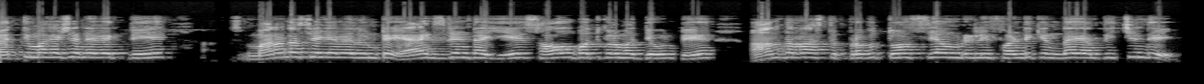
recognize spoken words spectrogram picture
కత్తి మహేష్ అనే వ్యక్తి మరణశయ్య మీద ఉంటే యాక్సిడెంట్ అయ్యి సావు బతుకుల మధ్య ఉంటే ఆంధ్ర రాష్ట్ర ప్రభుత్వం సీఎం రిలీఫ్ ఫండ్ కింద ఎంత ఇచ్చింది?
